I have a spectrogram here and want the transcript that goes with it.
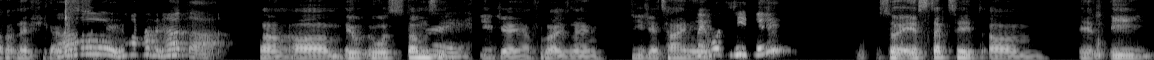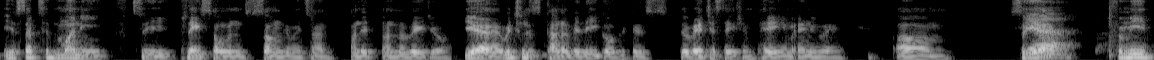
I don't know if you guys. Oh, no, I haven't heard that. No, um, it, it was Stumsy. DJ. I forgot his name. DJ Tiiny. Wait, what did he do? So he accepted um it, he, he accepted money to play someone's song in return on it on the radio. Yeah, which is kind of illegal because the radio station pay him anyway. Um, so yeah. yeah for me,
